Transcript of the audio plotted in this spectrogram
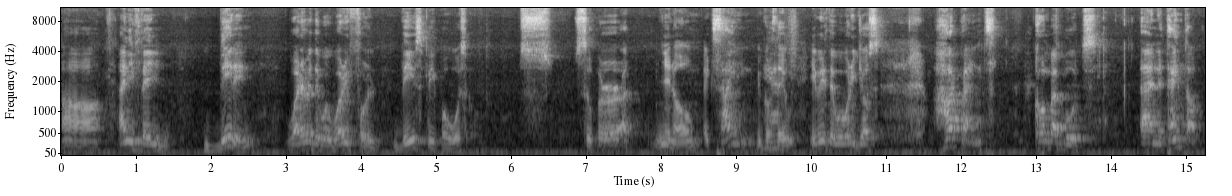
uh, and if they didn't, whatever they were wearing for these people was super, uh, you know, exciting because Yeah. they even if they were wearing just hard pants, combat boots, and a tank top,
